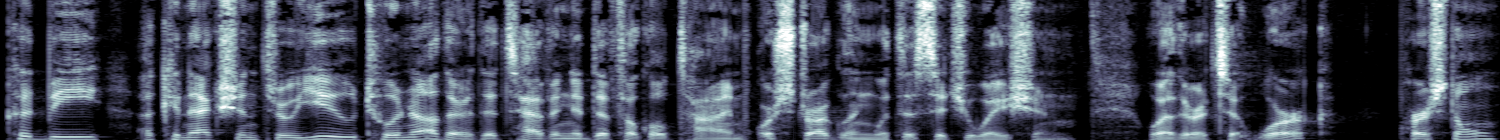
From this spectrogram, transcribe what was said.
could be a connection through you to another that's having a difficult time or struggling with a situation, whether it's at work, personal,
